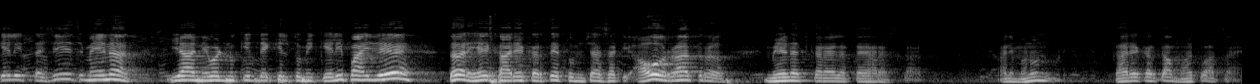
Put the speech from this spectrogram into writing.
केली तशीच मेहनत या निवडणुकीत देखील तुम्ही केली पाहिजे. तर हे कार्यकर्ते तुमच्यासाठी अहोरात्र मेहनत करायला तयार असतात. आणि म्हणून कार्यकर्ता महत्त्वाचा आहे.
